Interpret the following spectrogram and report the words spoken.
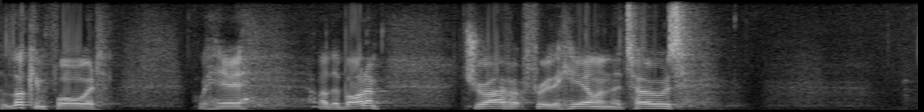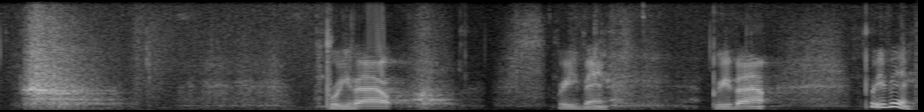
looking forward. We're here at the bottom. Drive up through the heel and the toes. Breathe out, breathe in. Breathe out, breathe in.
